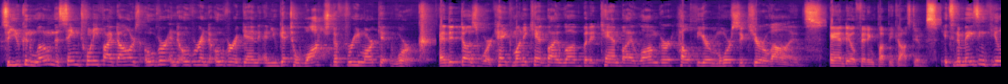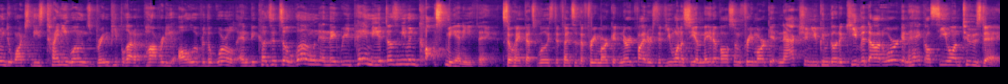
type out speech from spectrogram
so you can loan the same $25 over and over and over again and you get to watch the free market work. And it does work. Hank, money can't buy love, but it can buy longer, healthier, more secure lives. And ill-fitting puppy costumes. It's an amazing feeling to watch these tiny loans bring people out of poverty all over the world, and because it's a loan and they repay me, it doesn't even cost me anything. So Hank, that's Willie's defense of the free market Nerdfighters. If you want to see a made of awesome free market in action, you can go to kiva.org, and Hank, I'll see you on Tuesday.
